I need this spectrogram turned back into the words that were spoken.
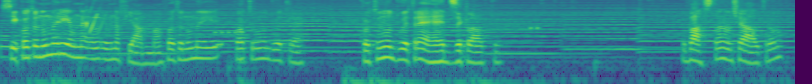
Sì, 4 numeri e una, e una fiamma. 4 numeri 4, 1, 2, 3. 4, 1, 2, 3 è Heads Club. E basta, non c'è altro?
